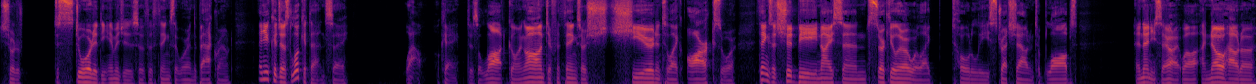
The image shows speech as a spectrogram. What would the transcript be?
sort of distorted the images of the things that were in the background. And you could just look at that and say, wow, okay, there's a lot going on. Different things are sh- sheared into like arcs or things that should be nice and circular were like totally stretched out into blobs. And then you say, all right, well, I know how to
